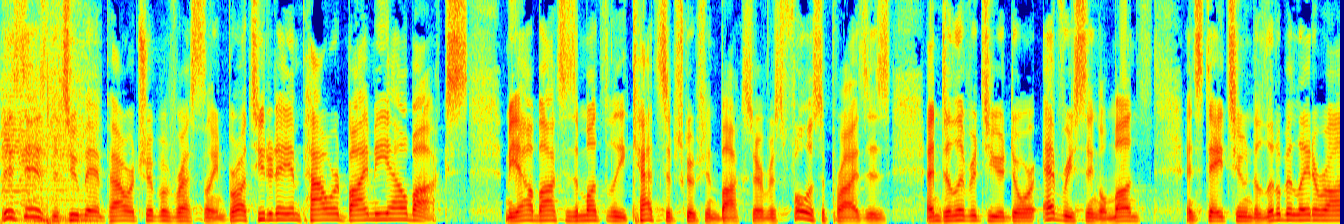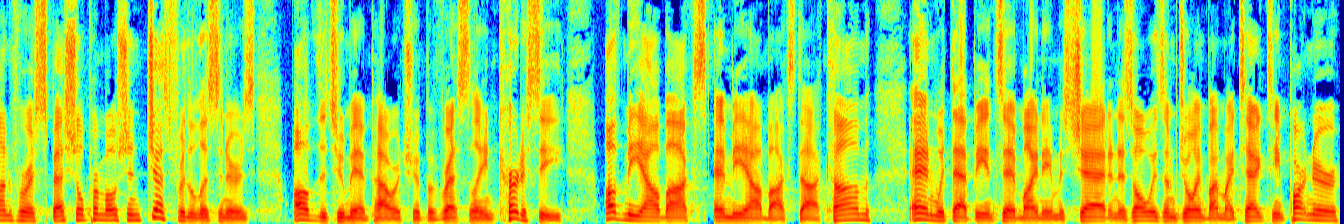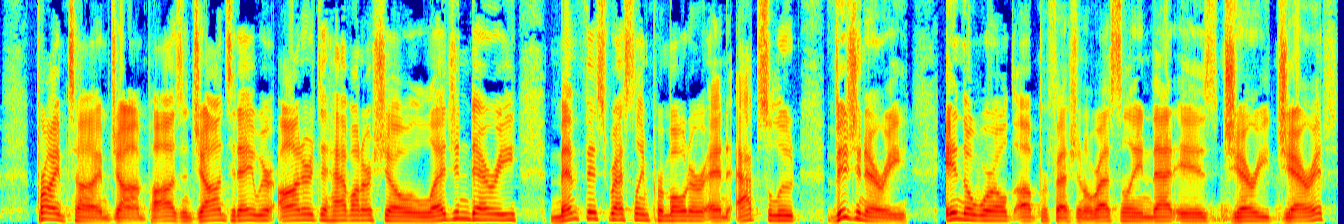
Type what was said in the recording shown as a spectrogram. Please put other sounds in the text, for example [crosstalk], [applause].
This is the two man power trip of wrestling, brought to you today and powered by Meowbox. Meowbox is a monthly cat subscription box service full of surprises and delivered to your door every single month. And stay tuned a little bit later on for a special promotion just for the listeners of the two man power trip of wrestling, courtesy of Meowbox and Meowbox.com. And with that being said, my name is Chad, and as always, I'm joined by my tag team partner, Primetime John Paz. And John, today we're honored to have on our show legendary Memphis wrestling promoter and absolute visionary in the world of professional wrestling. That is Jerry Jarrett.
